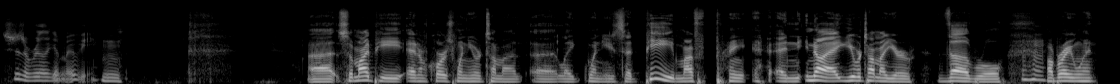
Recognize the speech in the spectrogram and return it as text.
it's just a really good movie. Uh, so my P, and of course, when you were talking about, uh, like when you said P, my brain, and you know, you were talking about your the rule. My brain went,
